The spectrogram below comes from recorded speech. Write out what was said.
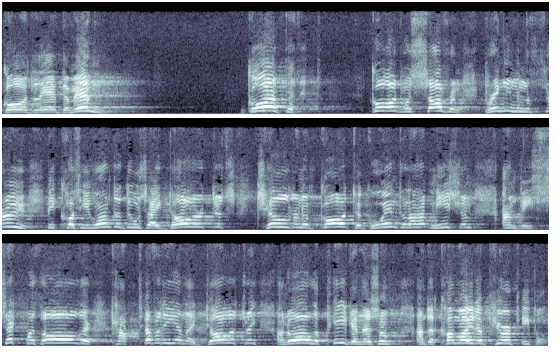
God led them in. God did it. God was sovereign, bringing them through because He wanted those idolatrous children of God to go into that nation and be sick with all their captivity and idolatry and all the paganism and to come out a pure people.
